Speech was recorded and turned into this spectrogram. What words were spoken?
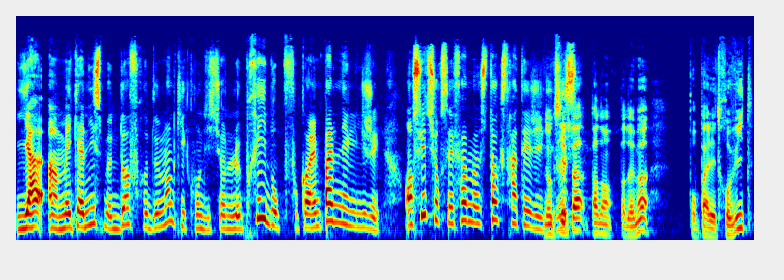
il y a un mécanisme d'offre-demande qui conditionne le prix, donc il ne faut quand même pas le négliger. Ensuite, sur ces fameux stocks stratégiques. Donc c'est pas, pardon, pardonnez-moi, pour pas aller trop vite,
